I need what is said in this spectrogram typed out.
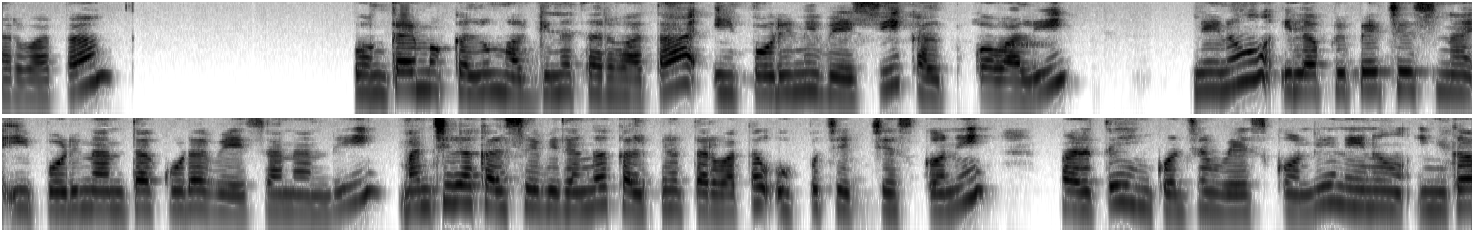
తర్వాత వంకాయ ముక్కలు మగ్గిన తర్వాత ఈ పొడిని వేసి కలుపుకోవాలి. నేను ఇలా ప్రిపేర్ చేసిన ఈ పొడినంతా కూడా వేసానండి. మంచిగా కలిసే విధంగా కలిపిన తర్వాత ఉప్పు చెక్ చేసుకొని పడితే ఇంకొంచెం వేసుకోండి. నేను ఇంకా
